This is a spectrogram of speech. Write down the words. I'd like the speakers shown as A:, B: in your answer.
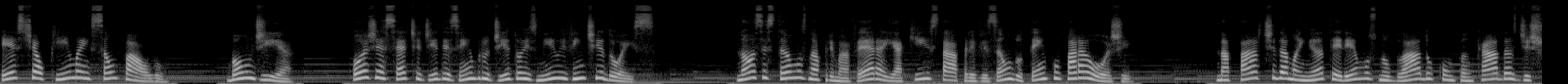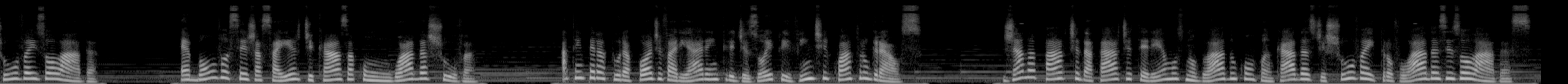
A: Este é o clima em São Paulo. Bom dia. Hoje é 7 de dezembro de 2022. Nós estamos na primavera e aqui está a previsão do tempo para hoje. Na parte da manhã teremos nublado com pancadas de chuva isolada. É bom você já sair de casa com um guarda-chuva. A temperatura pode variar entre 18 e 24 graus. Já na parte da tarde teremos nublado com pancadas de chuva e trovoadas isoladas.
